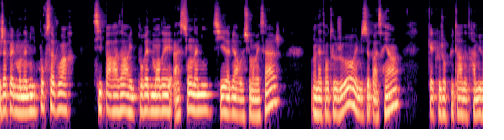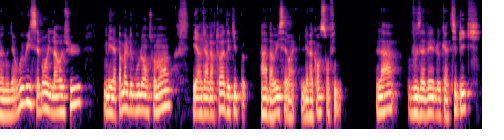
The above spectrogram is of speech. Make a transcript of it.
j'appelle mon ami pour savoir si par hasard il pourrait demander à son ami s'il a bien reçu mon message, on attend toujours, il ne se passe rien. Quelques jours plus tard, notre ami va nous dire oui oui c'est bon, il l'a reçu, mais il a pas mal de boulot en ce moment et il revient vers toi dès qu'il peut. Ah bah oui c'est vrai, les vacances sont finies. Là, vous avez le cas typique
